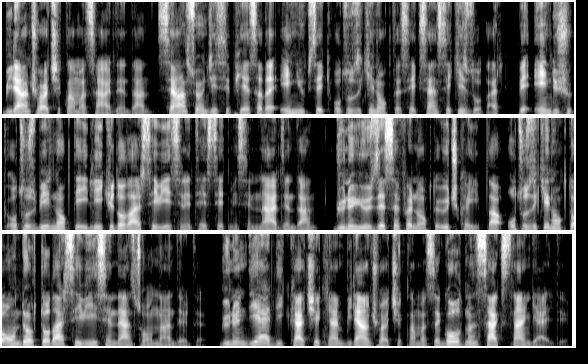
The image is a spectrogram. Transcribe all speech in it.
bilanço açıklaması ardından seans öncesi piyasada en yüksek 32.88 dolar ve en düşük 31.52 dolar seviyesini test etmesinin ardından günü %0.3 kayıpla 32.14 dolar seviyesinden sonlandırdı. Günün diğer dikkat çeken bilanço açıklaması Goldman Sachs'tan geldi.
